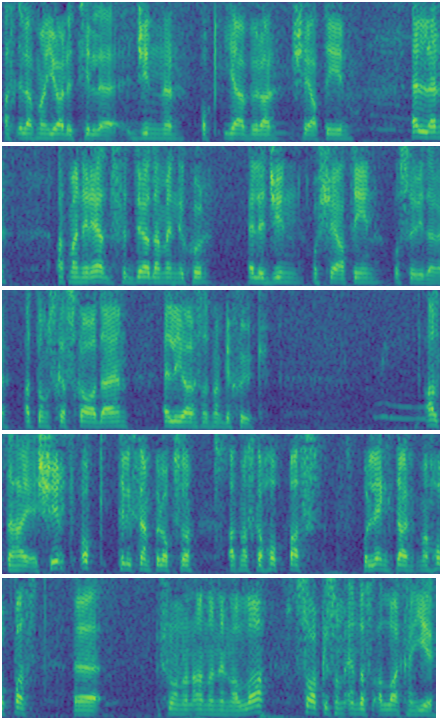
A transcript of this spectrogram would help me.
att, eller att man gör det till eh, jinner och djävular, shayatin. Eller att man är rädd för döda människor, eller jinn och shayatin och så vidare. Att de ska skada en, eller göra så att man blir sjuk. Allt det här är kyrk och till exempel också att man ska hoppas och längtar, man hoppas eh, från någon annan än Allah, saker som endast Allah kan ge.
